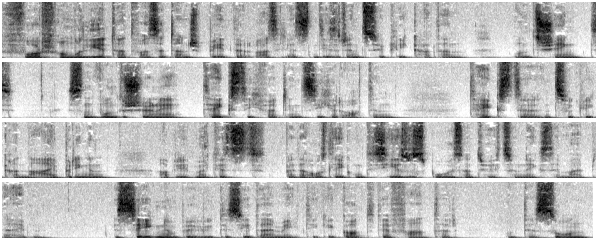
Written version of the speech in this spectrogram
vorformuliert hat, was er dann später, was er jetzt in dieser Enzyklika dann uns schenkt. Das sind wunderschöne Texte. Ich werde Ihnen sicher auch den Text der Enzyklika nahebringen. Aber ich möchte jetzt bei der Auslegung des Jesusbuches natürlich zunächst einmal bleiben. Es segne und behüte Sie, der mächtige Gott, der Vater und der Sohn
